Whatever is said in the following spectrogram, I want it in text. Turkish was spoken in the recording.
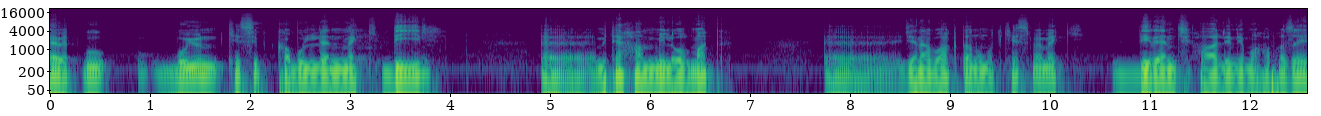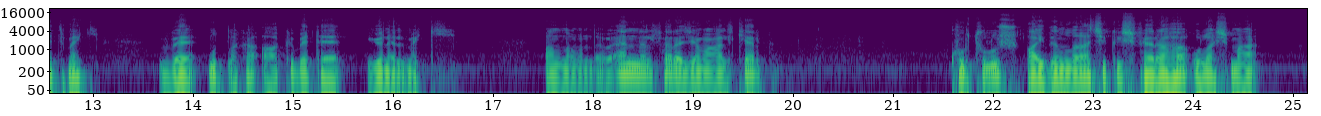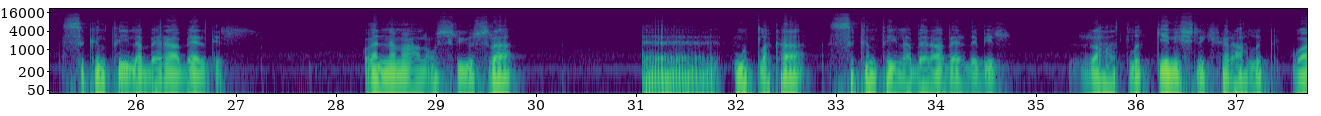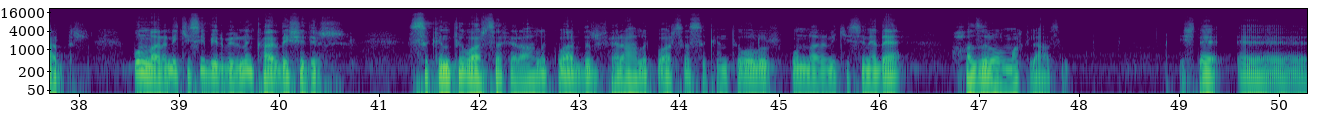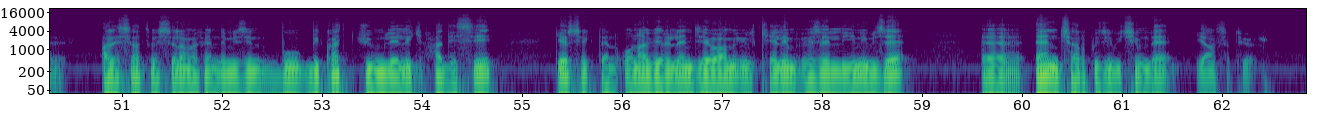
Evet bu boyun kesip kabullenmek değil, e, mütehammil olmak, e, Cenab-ı Hak'tan umut kesmemek, direnç halini muhafaza etmek ve mutlaka akıbete yönelmek anlamında. Ve ennel ferece ma'al kerb kurtuluş, aydınlığa çıkış, feraha ulaşma sıkıntıyla beraberdir. Enne ma'al usri yusra e, mutlaka sıkıntıyla beraber de bir rahatlık, genişlik, ferahlık vardır. Bunların ikisi birbirinin kardeşidir. Sıkıntı varsa ferahlık vardır, ferahlık varsa sıkıntı olur. Bunların ikisine de hazır olmak lazım. İşte e, Aleyhisselatü Vesselam Efendimizin bu birkaç cümlelik hadisi gerçekten ona verilen cevamiül kelim özelliğini bize e, en çarpıcı biçimde yansıtıyor.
